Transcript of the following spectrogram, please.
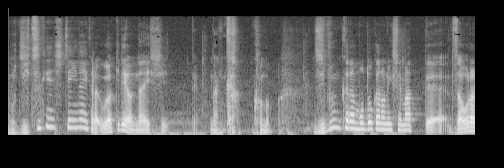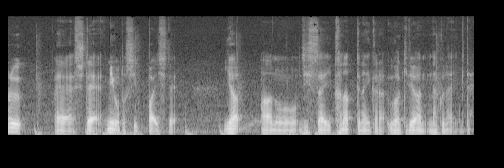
もう、実現していないから浮気ではないしってなんか この自分から元カノに迫ってザオラル、えー、して見事失敗していやあの実際叶ってないから浮気ではなくないみたいな。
